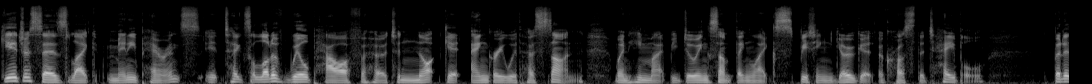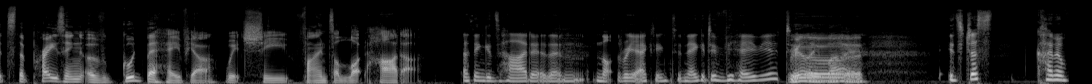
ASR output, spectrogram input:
Deirdre says, like many parents, it takes a lot of willpower for her to not get angry with her son when he might be doing something like spitting yogurt across the table. But it's the praising of good behaviour which she finds a lot harder. I think it's harder than not reacting to negative behaviour. To, really? Why? It's just kind of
